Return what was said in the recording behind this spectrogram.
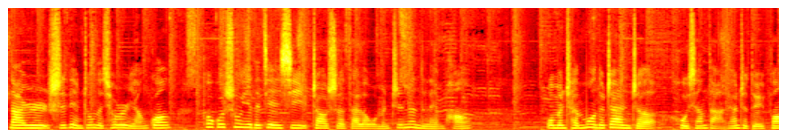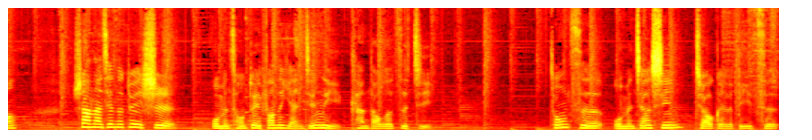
那日十点钟的秋日阳光，透过树叶的间隙，照射在了我们稚嫩的脸庞。我们沉默地站着，互相打量着对方。刹那间的对视，我们从对方的眼睛里看到了自己。从此，我们将心交给了彼此。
